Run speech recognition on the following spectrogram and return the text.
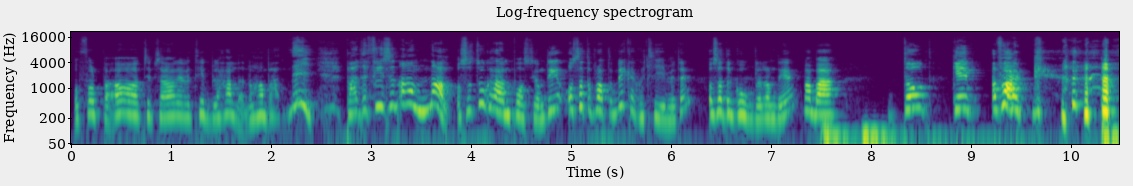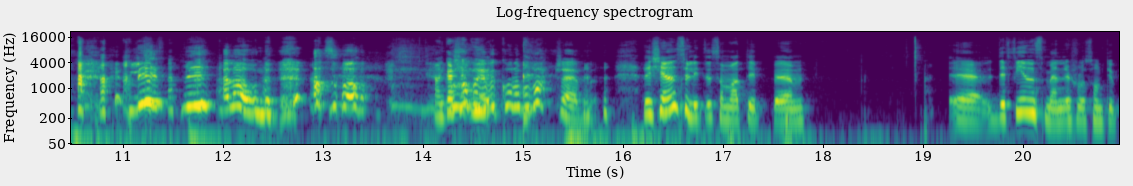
Och folk bara, ja typ såhär, det är väl Tibblehallen. Och han bara, nej! Bara, det finns en annan! Och så tog han på sig om det och satt och pratade om det kanske 10 minuter. Och satt och googlade om det. Man bara, don't give a fuck! Leave me alone! Alltså, Han kanske, bara, jag vill kolla på matchen! Det känns ju lite som att typ ehm, eh, det finns människor som typ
